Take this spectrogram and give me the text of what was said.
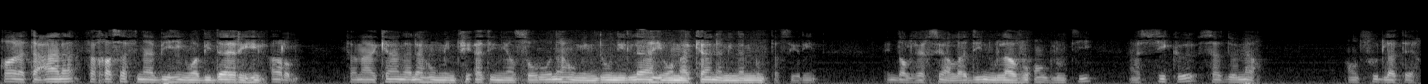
قال تعالى فخسفنا به وبداره الأرض فما كان له من فئة ينصرونه من دون الله وما كان من المنتصرين et dans le verset Allah dit nous l'avons englouti ainsi que sa demeure en dessous de la terre.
